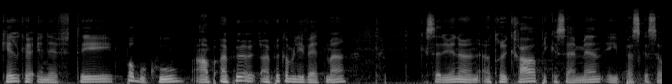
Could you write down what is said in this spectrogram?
quelques NFT, pas beaucoup, un, peu, un peu comme les vêtements, que ça devienne un, truc rare, puis que ça amène, et parce que ça,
